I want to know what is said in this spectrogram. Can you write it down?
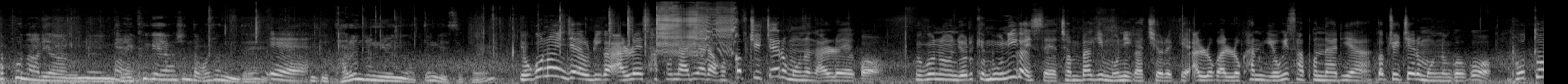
사포나리아로는 네. 제일 크게 하신다고 하셨는데 예. 또 다른 종류는 어떤 게 있을까요? 요거는 이제 우리가 알로에 사포나리아라고 껍질째로 먹는 알로에고 요거는 이렇게 무늬가 있어요. 전박이 무늬 같이 이렇게 알록알록한 게 여기 사포나리아 껍질째로 먹는 거고 보통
